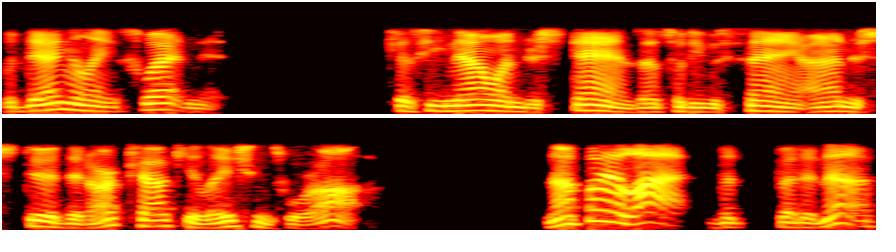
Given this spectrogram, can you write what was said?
But Daniel ain't sweating it because he now understands. That's what he was saying. I understood that our calculations were off. Not by a lot, but but enough.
